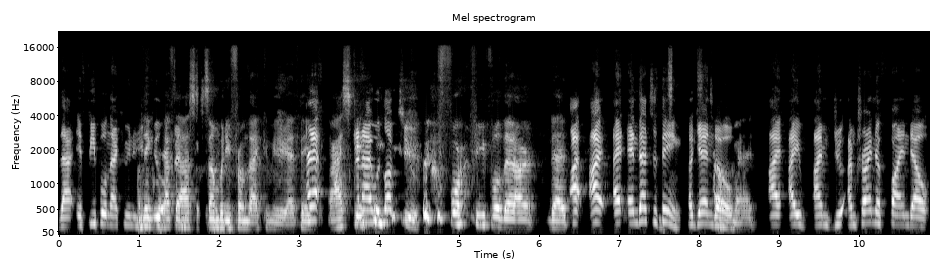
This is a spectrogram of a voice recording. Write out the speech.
that if people in that community I think we have to ask somebody from that community. I think And asking and I would love to. for people that aren't that I, I, I and that's the thing. Again, tough, though, man. I, I I'm do, I'm trying to find out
